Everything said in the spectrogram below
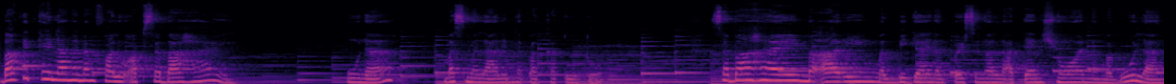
Bakit kailangan ng follow-up sa bahay? Una, mas malalim na pagkatuto. Sa bahay, maaring magbigay ng personal na atensyon ng magulang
